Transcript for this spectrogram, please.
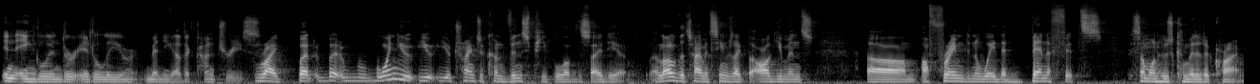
in England or Italy or many other countries. Right, but but when you, you you're trying to convince people of this idea, a lot of the time it seems like the arguments um, are framed in a way that benefits someone who's committed a crime.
